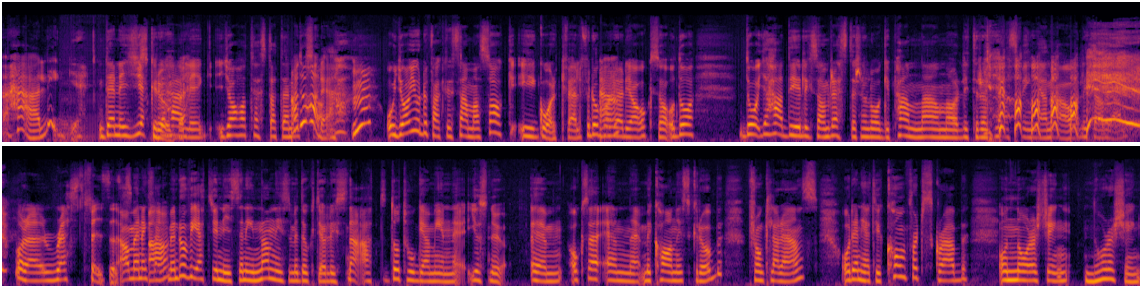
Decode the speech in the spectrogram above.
härlig. Den är Skrubb. jättehärlig. Jag har testat den Ja, också. du har det? Mm. Och jag gjorde faktiskt samma sak igår kväll. För då Ja. började jag också. Och då, då, jag hade ju liksom rester som låg i pannan och lite runt näsvingarna och lite överallt. Våra rest faces. Ja men exakt. Ja. Men då vet ju ni sen innan, ni som är duktiga att lyssna, att då tog jag min, just nu, ehm, också en mekanisk skrubb från Clarence. Och den heter ju Comfort Scrub och Nourishing, Nourishing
